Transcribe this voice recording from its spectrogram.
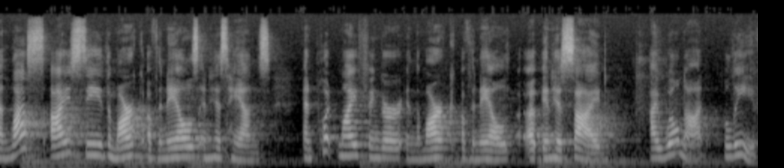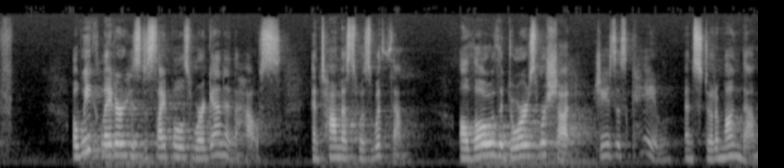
Unless I see the mark of the nails in his hands, and put my finger in the mark of the nail uh, in his side, I will not believe. A week later, his disciples were again in the house, and Thomas was with them. Although the doors were shut, Jesus came and stood among them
